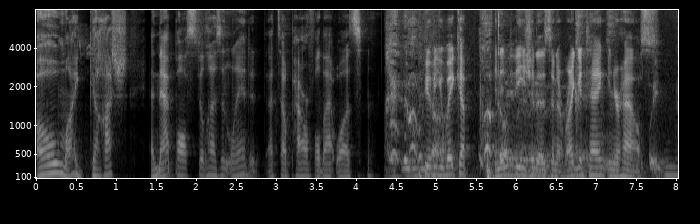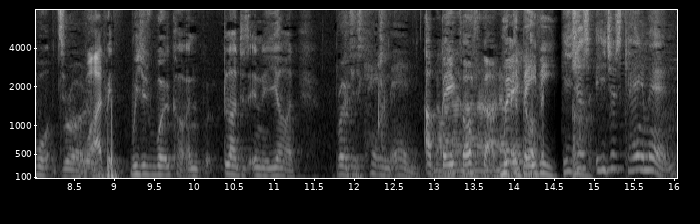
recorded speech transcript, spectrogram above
Oh my gosh. And that ball still hasn't landed. That's how powerful that was. If you wake up in Indonesia, there's an orangutan in your house. What? Bro. What? We just woke up and blood is in the yard. Bro just came in. A bake off that. With the baby. He just he just came in.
